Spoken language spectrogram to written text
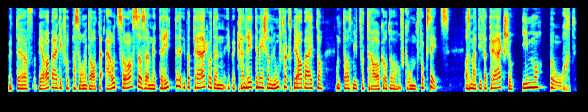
man darf Bearbeitung von Personendaten outsourcen, also einem Dritten übertragen, der dann eben kein Dritter mehr ist, sondern ein Auftragsbearbeiter und das mit Vertrag oder aufgrund von Gesetz. Also man hat die Verträge schon immer gebraucht.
